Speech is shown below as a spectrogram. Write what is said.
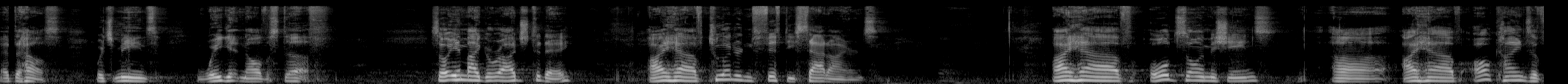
at the house, which means we getting all the stuff. So in my garage today, I have 250 sad irons. I have old sewing machines uh, I have all kinds of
